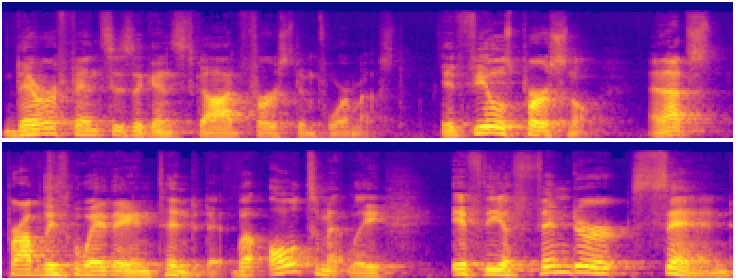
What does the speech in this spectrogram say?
their offense is against God first and foremost. It feels personal, and that's probably the way they intended it. But ultimately, if the offender sinned,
